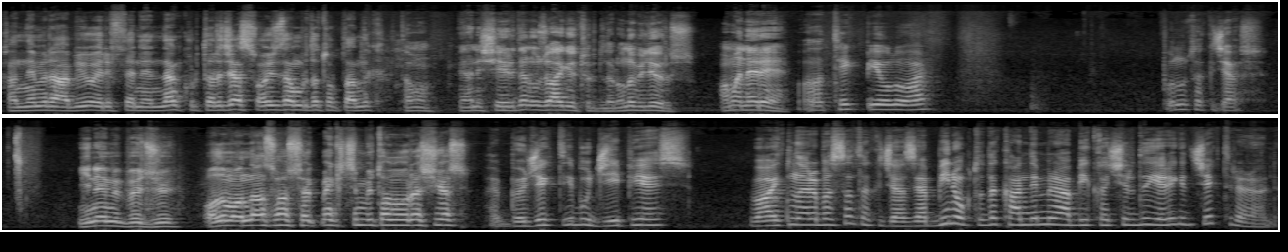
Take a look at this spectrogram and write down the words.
Kandemir abi o heriflerin elinden kurtaracağız. O yüzden burada toplandık. Tamam. Yani şehirden uzağa götürdüler. Onu biliyoruz. Ama nereye? Valla tek bir yolu var. Bunu takacağız. Yine mi böcü? Oğlum ondan sonra sökmek için bir ton uğraşıyoruz. Ha, böcek değil bu GPS. White'ın arabasına takacağız ya. Bir noktada Kandemir abiyi kaçırdığı yere gidecektir herhalde.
